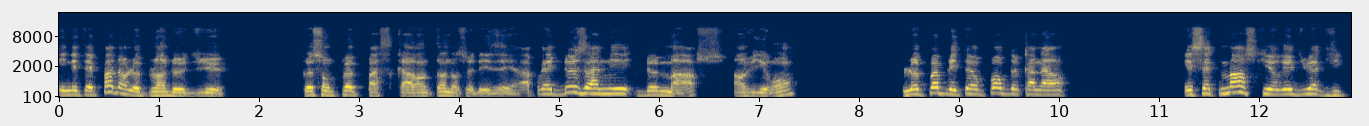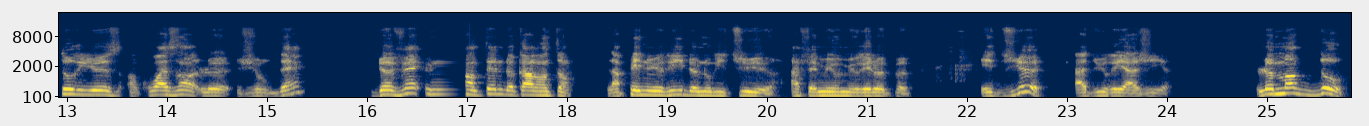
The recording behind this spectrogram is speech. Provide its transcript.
Il n'était pas dans le plan de Dieu que son peuple passe 40 ans dans ce désert. Après deux années de marche environ, le peuple était aux portes de Canaan. Et cette marche qui aurait dû être victorieuse en croisant le Jourdain devint une trentaine de 40 ans. La pénurie de nourriture a fait murmurer le peuple et Dieu a dû réagir. Le manque d'eau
